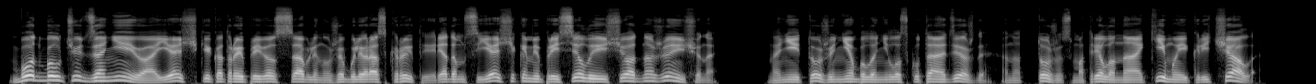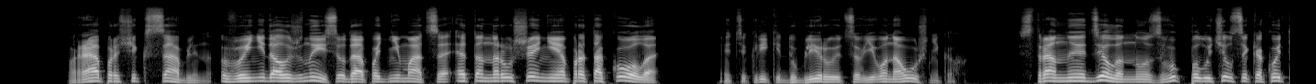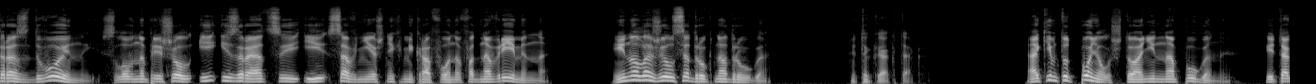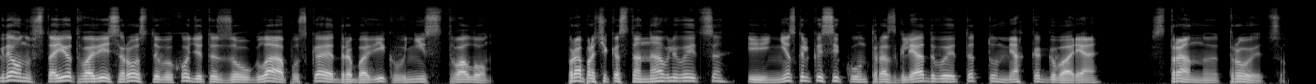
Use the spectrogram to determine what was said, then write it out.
Бот был чуть за нею, а ящики, которые привез Саблин, уже были раскрыты. Рядом с ящиками присела еще одна женщина, на ней тоже не было ни лоскута одежды. Она тоже смотрела на Акима и кричала. «Прапорщик Саблин, вы не должны сюда подниматься. Это нарушение протокола!» Эти крики дублируются в его наушниках. Странное дело, но звук получился какой-то раздвоенный, словно пришел и из рации, и со внешних микрофонов одновременно. И наложился друг на друга. Это как так? Аким тут понял, что они напуганы. И тогда он встает во весь рост и выходит из-за угла, опуская дробовик вниз стволом. Прапорчик останавливается и несколько секунд разглядывает эту, мягко говоря, странную троицу.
